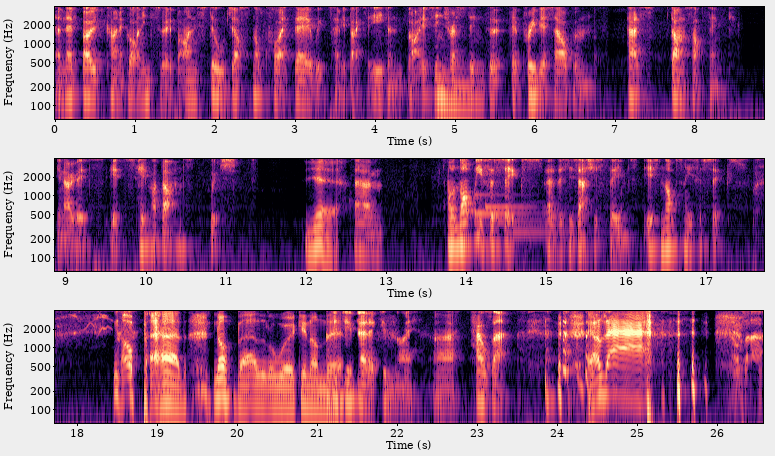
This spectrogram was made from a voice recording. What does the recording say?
and they've both kind of gotten into it, but I'm still just not quite there with Take Me Back to Eden. But it's hmm. interesting mm. that their previous album has done something. You know, it's it's hit my buttons, which yeah. Um, well, knock me for six, as this is Ashes themed. It's knocked me for six. not bad, not bad. Little work in on there. I could do better, couldn't I? Uh, how's that? how's that? how's that?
